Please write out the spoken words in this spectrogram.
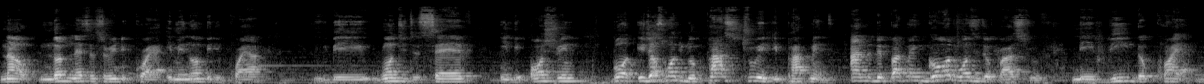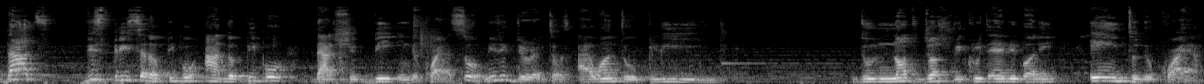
Now, not necessarily the choir. It may not be the choir. They want you to serve in the ushering, but He just wants you to pass through a department, and the department God wants you to pass through may be the choir. That these three set of people are the people that should be in the choir. So, music directors, I want to plead do not just recruit everybody into the choir.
